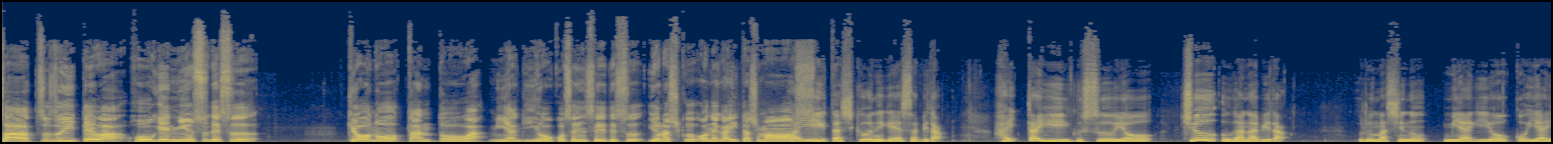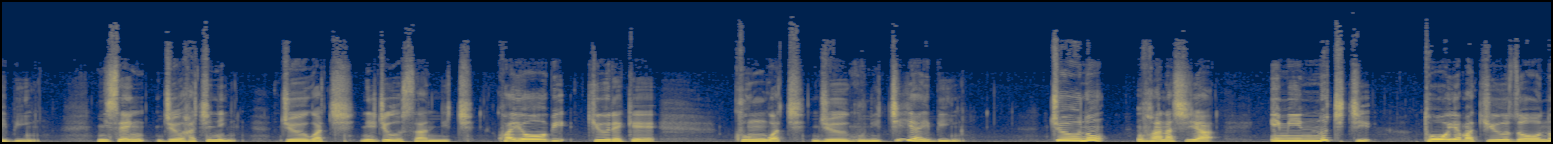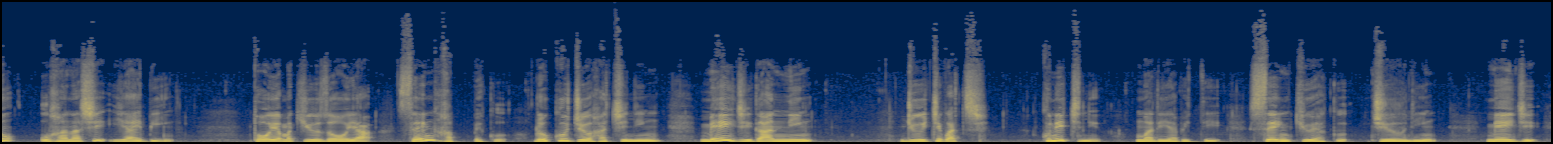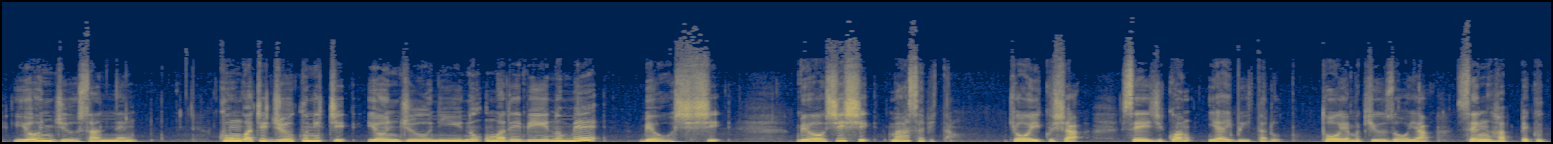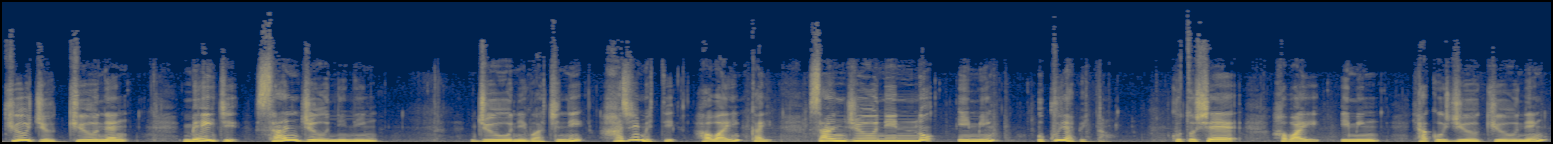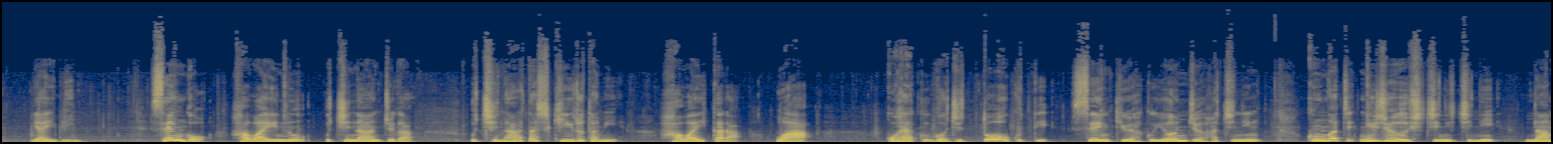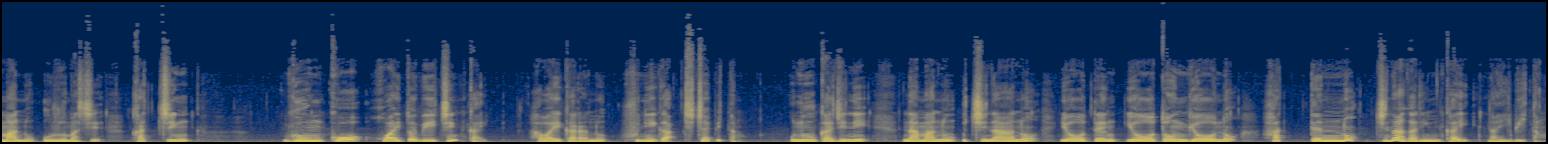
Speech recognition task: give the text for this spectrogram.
さあ続いては方言ニュースです。今日の担当は宮城陽子先生です。よろしくお願いいたします。はいたしく逃げさびらはいたいぐすうよ中うがなびらうるま市の宮城陽子やいびん。2018年10月23日火曜日旧暦9月15日やいびん。中のお話や移民の父。遠山久蔵のお話やいびん遠山久蔵や1868人明治元年11月9日に生まれやびて1910人。明治43年。9月19日42の生まれびの名病死し。病死しまさびた。ん教育者政治官やいびいたる遠山久蔵や1899年明治32人12月に初めてハワイ会30人の移民ウクヤビタン今年ハワイ移民119年やいびん。戦後ハワイのうちなんちゅがうちなあたしきいるためハワイからは550頭送って1948人。9月27日に生のうるま市カッチン軍港ホワイトビーチン会ハワイからの船がちちゃびたん。うぬうかじに生のうちなの養豚養豚業の発展のちながりん会ないびたん。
